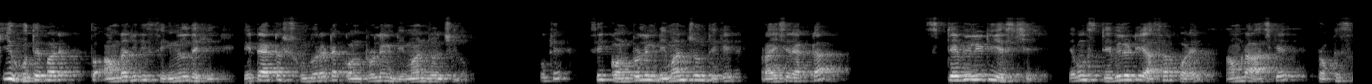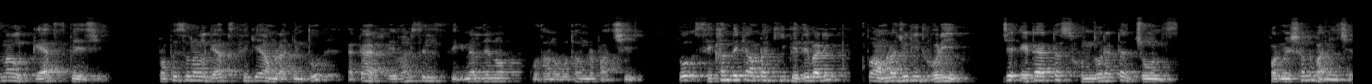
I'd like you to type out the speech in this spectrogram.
কি হতে পারে? তো আমরা যদি সিগন্যাল দেখি, এটা একটা সুন্দর একটা কন্ট্রোলিং ডিমান্ড জোন ছিল। ওকে সেই কন্ট্রোলিং ডিমান্ড জোন থেকে প্রাইসের একটা স্টেবিলিটি এসছে। এবং স্টেবিলিটি আসার পরে আমরা আজকে প্রফেশনাল গ্যাপস পেয়েছি। প্রফেশনাল গ্যাপস থেকে আমরা কিন্তু একটা রিভার্সাল সিগন্যাল যেন কোথাও না কোথাও আমরা পাচ্ছি। তো সেখান থেকে আমরা কি পেতে পারি? তো আমরা যদি ধরি যে এটা একটা সুন্দর একটা জোনস ফরমেশন বানিয়েছে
